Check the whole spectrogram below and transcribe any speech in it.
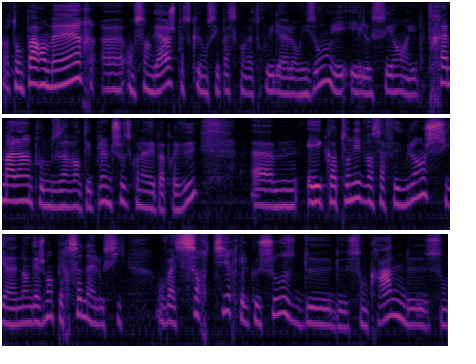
Quand on part en mer, euh, on s'engage parce qu'on ne sait pas ce qu'on va trouver derrière l'horizon et, l'océan est très malin pour nous inventer plein de choses qu'on n'avait pas prévues. Euh, et quand on est devant sa feuille blanche, il y a un engagement personnel aussi. On va sortir quelque chose de, son crâne, de, son,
